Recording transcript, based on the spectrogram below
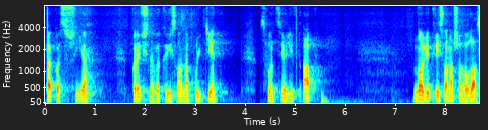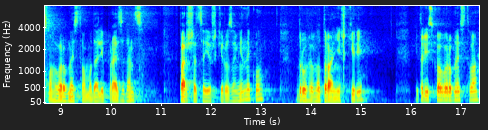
Також є коричневе крісло на пульті з функцією Lift Up. Нові крісла нашого власного виробництва моделі Presidents. Перше це є в шкірозаміннику, друге в натуральній шкірі італійського виробництва,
